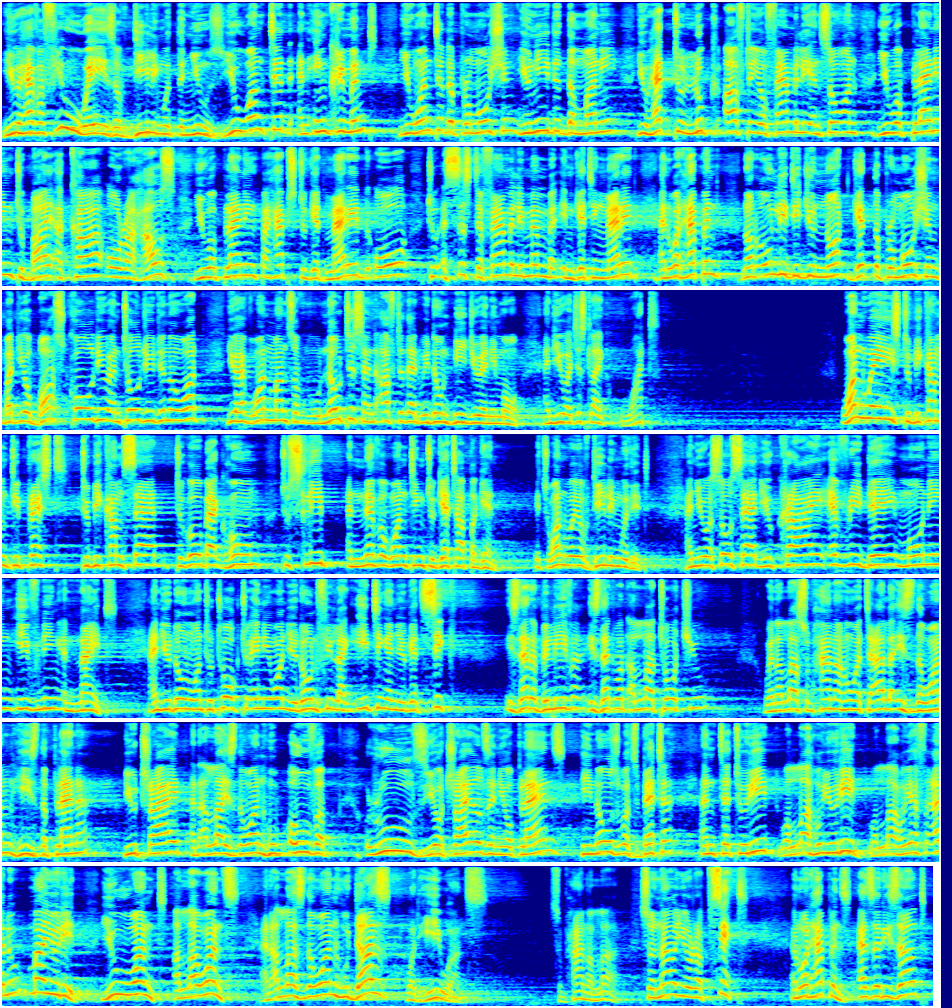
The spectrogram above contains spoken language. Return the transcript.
You have a few ways of dealing with the news. You wanted an increment, you wanted a promotion, you needed the money, you had to look after your family and so on. You were planning to buy a car or a house, you were planning perhaps to get married or to assist a family member in getting married. And what happened? Not only did you not get the promotion, but your boss called you and told you, you know what? You have one month of notice, and after that, we don't need you anymore. And you are just like, what? One way is to become depressed, to become sad, to go back home, to sleep, and never wanting to get up again. It's one way of dealing with it. And you are so sad, you cry every day, morning, evening, and night. And you don't want to talk to anyone, you don't feel like eating, and you get sick. Is that a believer? Is that what Allah taught you? When Allah subhanahu wa ta'ala is the one, He's the planner. You tried, and Allah is the one who overrules your trials and your plans. He knows what's better. أنت تريد والله يريد والله يفعل ما يريد. You want, Allah wants. And Allah is the one who does what He wants. Subhanallah. So now you're upset. And what happens? As a result,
